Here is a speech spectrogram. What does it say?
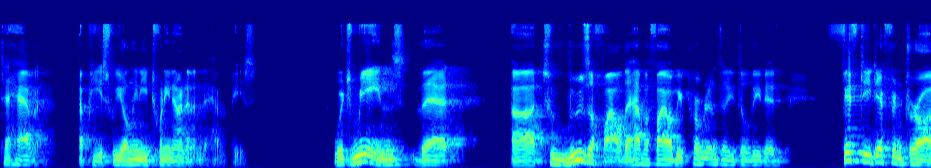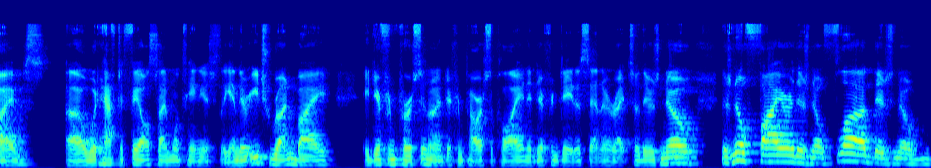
to have a piece. We only need 29 of them to have a piece, which means that uh, to lose a file, to have a file be permanently deleted, 50 different drives uh, would have to fail simultaneously, and they're each run by a different person on a different power supply in a different data center, right? So there's no there's no fire, there's no flood, there's no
